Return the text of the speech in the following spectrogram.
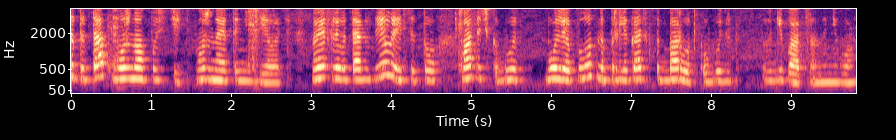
Этот этап можно опустить, можно это не делать. Но если вы так сделаете, то масочка будет более плотно прилегать к подбородку, будет сгибаться на него.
